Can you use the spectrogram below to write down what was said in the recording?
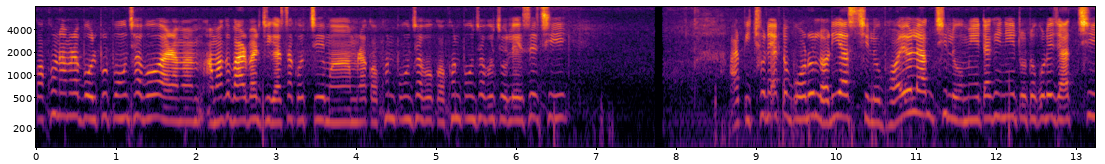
কখন আমরা বোলপুর পৌঁছাবো? আর আমার, আমাকে বারবার জিজ্ঞাসা করছে, মা, আমরা কখন পৌঁছাবো? কখন পৌঁছাবো? চলে এসেছি। আর পিছনে একটা বড় লরি আসছিল, ভয়ও লাগছিল, মেয়েটাকে নিয়ে টোটো করে যাচ্ছি।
